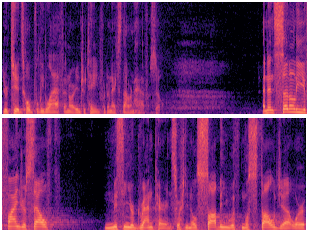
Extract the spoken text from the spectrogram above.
your kids hopefully laugh and are entertained for the next hour and a half or so. And then suddenly you find yourself missing your grandparents or you know sobbing with nostalgia or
